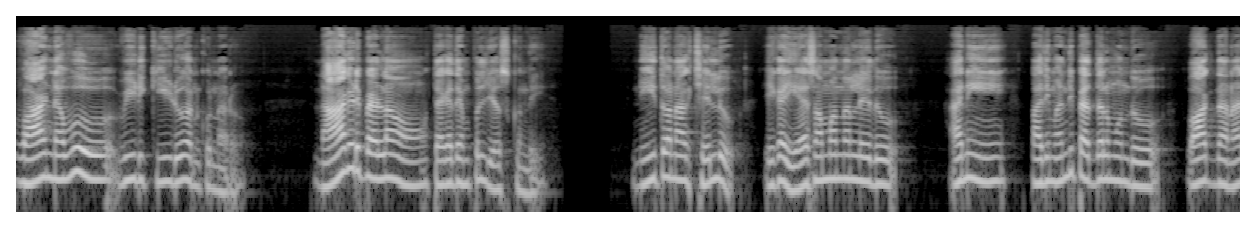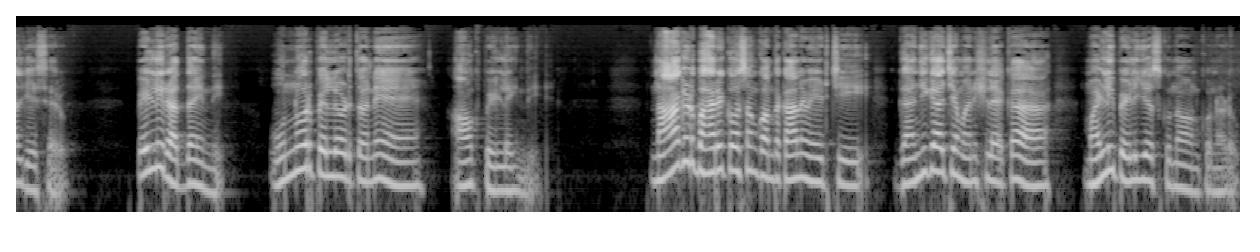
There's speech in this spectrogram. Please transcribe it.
వాడి నవ్వు వీడి కీడు అనుకున్నారు. నాగడి పెళ్ళం తెగదెంపులు చేసుకుంది. నీతో నాకు చెల్లు ఇక ఏ సంబంధం లేదు అని పది మంది పెద్దల ముందు వాగ్దానాలు చేశారు. పెళ్ళి రద్దయింది. ఉన్నూరు పెళ్ళోడితోనే ఆమెకు పెళ్ళయింది. నాగడు భార్య కోసం కొంతకాలం ఏడ్చి గంజిగాచే మనిషి లేక మళ్ళీ పెళ్ళి చేసుకుందాం అనుకున్నాడు.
